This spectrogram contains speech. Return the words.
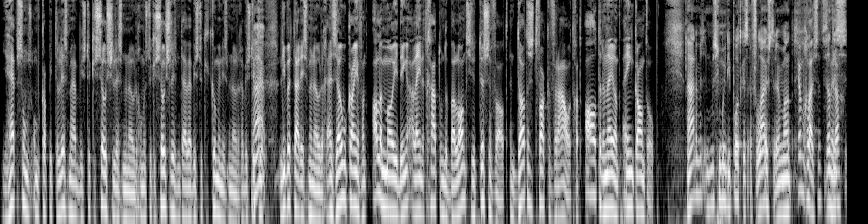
Je hebt soms om kapitalisme heb je een stukje socialisme nodig. Om een stukje socialisme te hebben heb je een stukje communisme nodig. Heb je een stukje libertarisme nodig. En zo kan je van alle mooie dingen. Alleen het gaat om de balans die ertussen valt. En dat is het fucking verhaal. Het gaat altijd in Nederland één kant op. Nou, dan, misschien moet je die podcast even luisteren. Want Ik heb hem geluisterd. dat is.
